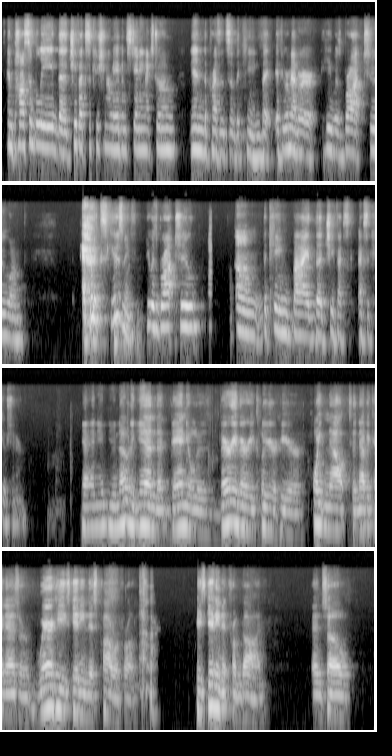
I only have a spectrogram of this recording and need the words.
and possibly the chief executioner may have been standing next to him in the presence of the king. But if you remember, he was brought to, um, excuse me, he was brought to um, the king by the chief ex executioner. Yeah, and you, you note again that Daniel is very, very clear here, pointing out to Nebuchadnezzar where he's getting this power from. He's getting it from God. And so,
